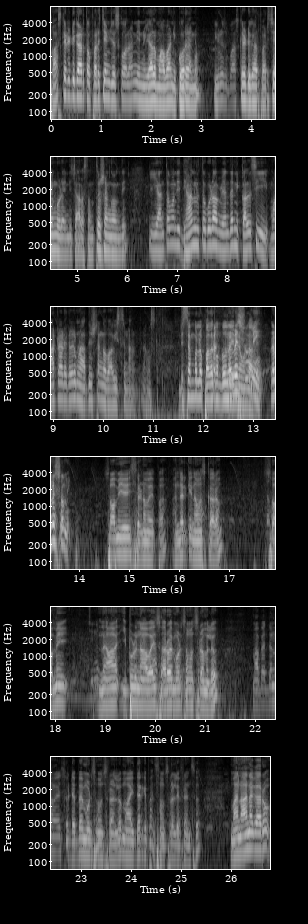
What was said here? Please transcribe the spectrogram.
భాస్కర్ రెడ్డి గారితో పరిచయం చేసుకోవాలని నేను ఇవాళ మా వాడిని కోరాను. ఈరోజు భాస్కర్ రెడ్డి గారి పరిచయం కూడా అయింది చాలా సంతోషంగా ఉంది. ఈ అంతమంది ధ్యానులతో కూడా మీ అందరినీ కలిసి మాట్లాడగలడం నా అదృష్టంగా భావిస్తున్నాను. నమస్కారం. డిసెంబర్లో పదకొండు రోజులు రమేష్ స్వామి స్వామి. శరణమయ్యప్ప అందరికీ నమస్కారం. స్వామి నా ఇప్పుడు నా వయసు అరవై మూడు సంవత్సరములు మా పెద్దన్న వయసు డెబ్బై మూడు సంవత్సరాలు మా ఇద్దరికి పది సంవత్సరాల డిఫరెన్స్. మా నాన్నగారు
